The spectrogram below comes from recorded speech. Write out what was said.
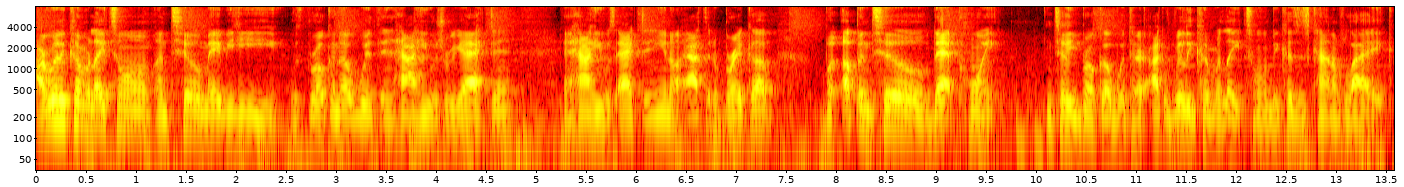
I really couldn't relate to him until maybe he was broken up with and how he was reacting and how he was acting, you know, after the breakup. But up until that point, until he broke up with her, I really couldn't relate to him because it's kind of like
